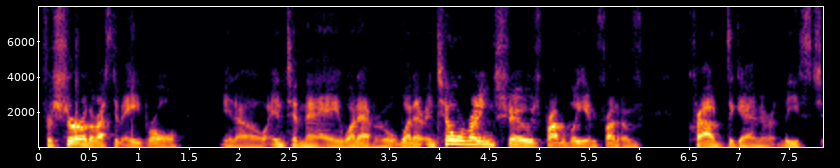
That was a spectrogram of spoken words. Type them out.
for sure the rest of April, you know, into May, whatever, whatever until we're running shows probably in front of crowds again, or at least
